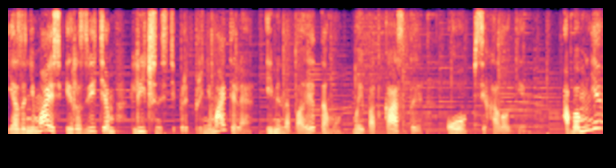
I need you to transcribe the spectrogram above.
я занимаюсь и развитием личности предпринимателя, именно поэтому мои подкасты о психологии. Обо мне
